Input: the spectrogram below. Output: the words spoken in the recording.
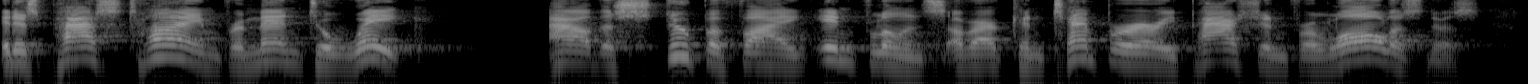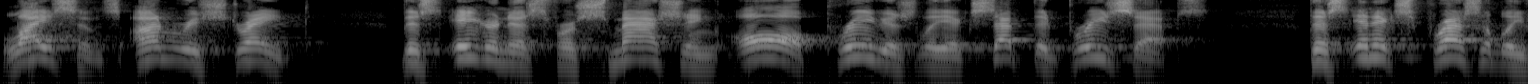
It is past time for men to wake out of the stupefying influence of our contemporary passion for lawlessness, license, unrestraint, this eagerness for smashing all previously accepted precepts, this inexpressibly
